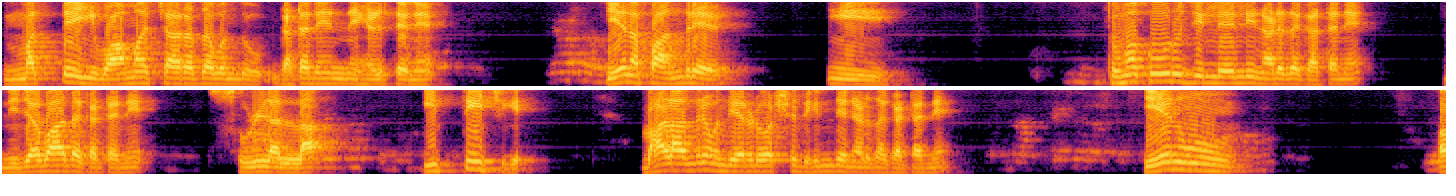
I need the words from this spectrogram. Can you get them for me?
ಮತ್ತೆ ಈ ವಾಮಾಚಾರದ ಒಂದು ಘಟನೆಯನ್ನೇ ಹೇಳ್ತೇನೆ. ಏನಪ್ಪಾ ಅಂದ್ರೆ ಈ ತುಮಕೂರು ಜಿಲ್ಲೆಯಲ್ಲಿ ನಡೆದ ಘಟನೆ, ನಿಜವಾದ ಘಟನೆ, ಸುಳ್ಳಲ್ಲ. ಇತ್ತೀಚೆಗೆ, ಬಹಳ ಅಂದ್ರೆ ಒಂದು ಎರಡು ವರ್ಷದ ಹಿಂದೆ ನಡೆದ ಘಟನೆ. ಏನು ಆ,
